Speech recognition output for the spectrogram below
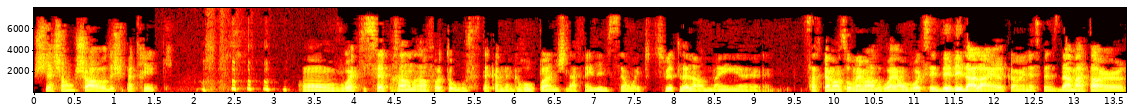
Chiachon char de chez Patrick, on voit qu'il se fait prendre en photo. C'était comme le gros punch de la fin de l'émission. Et tout de suite, le lendemain, euh, ça recommence au même endroit. Et on voit que c'est Dédé Dallaire, comme une espèce d'amateur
